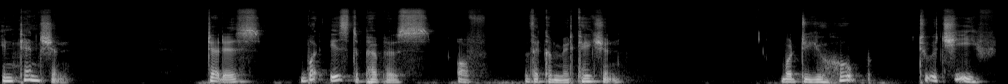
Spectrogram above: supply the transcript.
intention. That is, what is the purpose of the communication? What do you hope to achieve?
